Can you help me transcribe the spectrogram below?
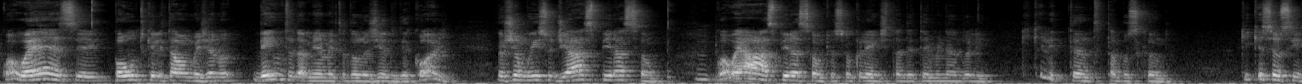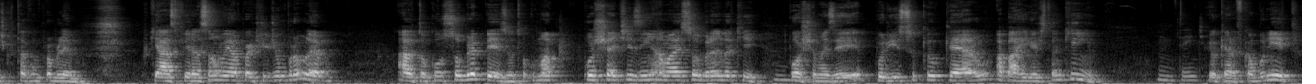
Qual é esse ponto que ele está almejando dentro da minha metodologia do decore? Eu chamo isso de aspiração. Qual é a aspiração que o seu cliente está determinando ali? O que, que ele tanto está buscando? O que, que o seu síndico está com problema? Porque a aspiração vem a partir de um problema. Ah, eu tô com sobrepeso, eu tô com uma pochetezinha a mais sobrando aqui. Poxa, mas é por isso que eu quero a barriga de tanquinho. Entendi. Eu quero ficar bonito.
